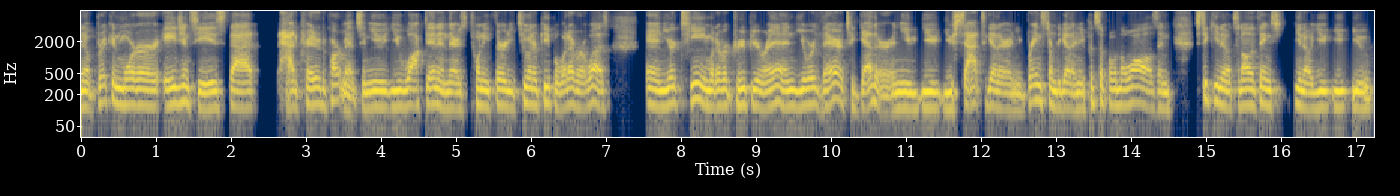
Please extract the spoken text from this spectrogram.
know, brick and mortar agencies that had creative departments and you you walked in and there's 20 30 200 people whatever it was and your team whatever group you're in you were there together and you you you sat together and you brainstormed together and you put stuff on the walls and sticky notes and all the things you know you you you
